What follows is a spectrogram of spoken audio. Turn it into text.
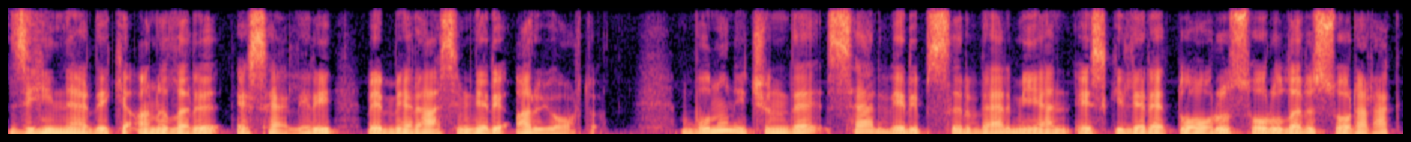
zihinlerdeki anıları, eserleri ve merasimleri arıyordu. Bunun içinde ser verip sır vermeyen eskilere doğru soruları sorarak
